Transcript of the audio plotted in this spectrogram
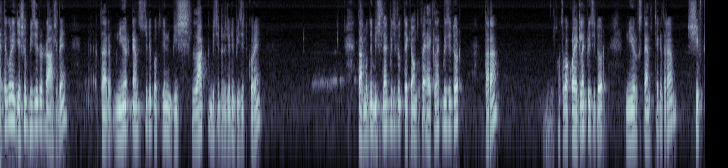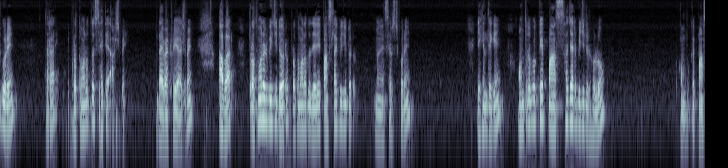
এতে করে যেসব ভিজিটররা আসবে, তার নিউ ইয়র্ক টাইমস যদি প্রতিদিন বিশ লাখ ভিজিটর যদি ভিজিট করে, তার মধ্যে বিশ লাখ ভিজিটর থেকে অন্তত এক লাখ ভিজিটর তারা অথবা কয়েক lakh visitor New York Times থেকে তারা শিফট করে তারা প্রথম আলোতে সাইটে আসবে, ডাইভার্ট হয়ে আসবে। আবার প্রথম আলোর ভিজিটর, প্রথম আলোতে যে পাঁচ লাখ ভিজিটর মানে সার্চ করে এখান থেকে অন্ততপক্ষে পাঁচ হাজার ভিজিটর হলো। কমপক্ষে পাঁচ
